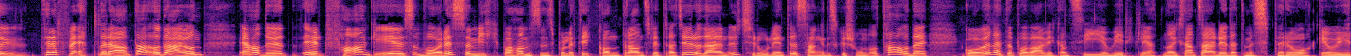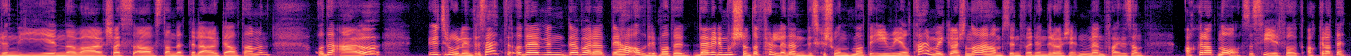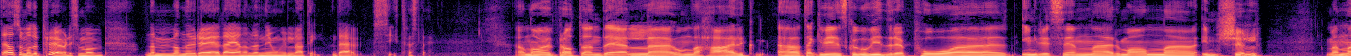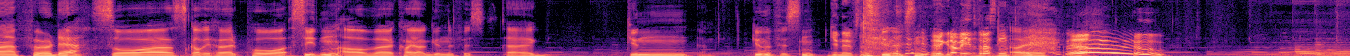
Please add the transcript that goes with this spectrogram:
treffe et eller annet. Da. Og det er jo en, jeg hadde jo et helt fag i våres som gikk på Hamsuns politikk kontra hans litteratur, og det er en utrolig interessant diskusjon å ta. Og det går jo nettopp på hva vi kan si om virkeligheten. Og så er det jo dette med språket og ironien og hva slags avstand dette lager til alt sammen. Og det er jo utrolig interessant. Det, men det er bare at jeg har aldri på en måte Det er veldig morsomt å følge denne diskusjonen på en måte i real time, og ikke være sånn 'Nå er Hamsun for 100 år siden', men faktisk sånn Akkurat nå så sier folk akkurat dette, og så må du prøve liksom å manøvrere deg gjennom denne jungelen av ting. Det er sykt festlig. Ja, nå har vi pratet en del eh, om det her. Jeg tenker vi skal gå videre på eh, Ingrid sin eh, roman 'Unnskyld'. Men før det så skal vi høre på 'Syden' av Kaja Gunnefus... eh, Gunn... Gunnufsen. Gunnufsen? Hun er gravid, forresten! Oi. Ja. Uh.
